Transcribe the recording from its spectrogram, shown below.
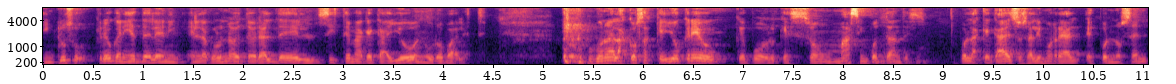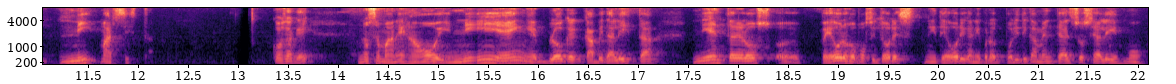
incluso creo que ni el de Lenin, en la columna vertebral del sistema que cayó en Europa del Este. Porque una de las cosas que yo creo que, por, que son más importantes por las que cae el socialismo real es por no ser ni marxista. Cosa que no se maneja hoy ni en el bloque capitalista, ni entre los eh, peores opositores, ni teórica ni políticamente al socialismo,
